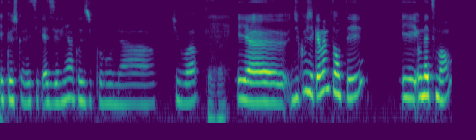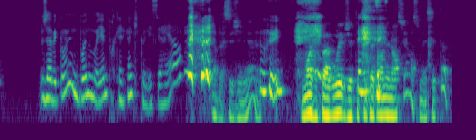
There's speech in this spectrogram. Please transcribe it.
et que je connaissais quasi rien à cause du corona, tu vois. Et euh, du coup, j'ai quand même tenté. Et honnêtement, j'avais quand même une bonne moyenne pour quelqu'un qui connaissait rien. ah bah c'est génial. Oui. Moi, je peux avouer que j'étais complètement nul en sciences, mais c'est top.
